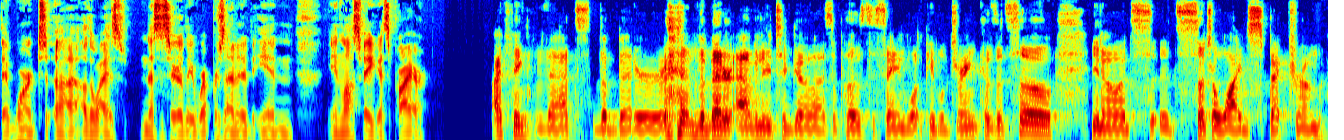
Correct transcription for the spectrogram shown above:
that weren't uh, otherwise necessarily represented in in Las Vegas prior. I think that's the better the better avenue to go as opposed to saying what people drink because it's so you know it's it's such a wide spectrum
